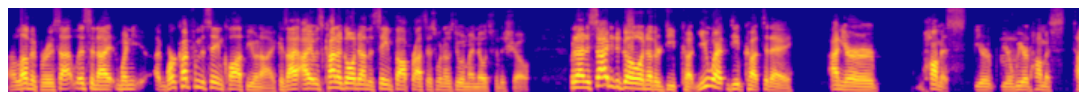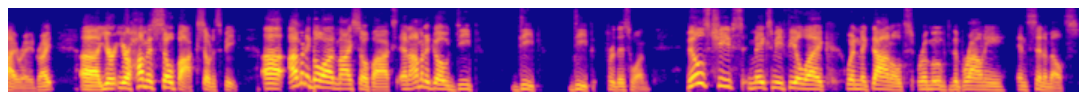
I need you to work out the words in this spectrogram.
I love it, Bruce. I, listen, I when you, we're cut from the same cloth, you and I, because I, I was kind of going down the same thought process when I was doing my notes for the show. But I decided to go another deep cut. You went deep cut today on your hummus, your your weird hummus tirade, right? Uh, your your hummus soapbox, so to speak. Uh, I'm going to go on my soapbox, and I'm going to go deep, deep, deep for this one. Bills Chiefs makes me feel like when McDonald's removed the brownie and Cinnamelts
